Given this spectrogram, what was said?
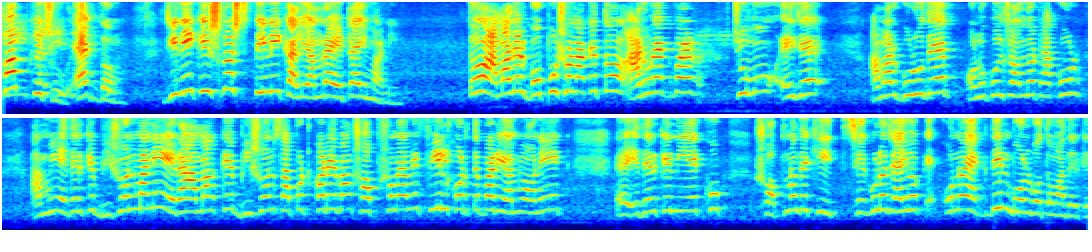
সব কিছু একদম। যিনি কৃষ্ণ তিনি কালী আমরা এটাই মানি। তো আমাদের গোপু সোনাকে তো আরও একবার চুমু, এই যে আমার গুরুদেব অনুকূল চন্দ্র ঠাকুর, আমি এদেরকে ভীষণ মানি, এরা আমাকে ভীষণ সাপোর্ট করে এবং সব সময় আমি ফিল করতে পারি। আমি অনেক এদেরকে নিয়ে খুব স্বপ্ন দেখি। সেগুলো যাই হোক, কোনো একদিন বলব তোমাদেরকে।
